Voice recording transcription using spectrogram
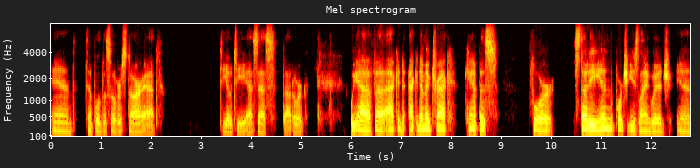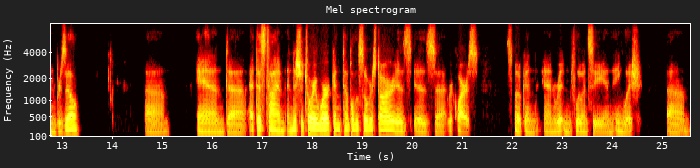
and Temple of the Silver Star at totss.org. We have uh, acad- academic track campus for study in the Portuguese language in Brazil. Um, and uh, at this time, initiatory work in Temple of the Silver Star is is uh, requires spoken and written fluency in English. Um,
